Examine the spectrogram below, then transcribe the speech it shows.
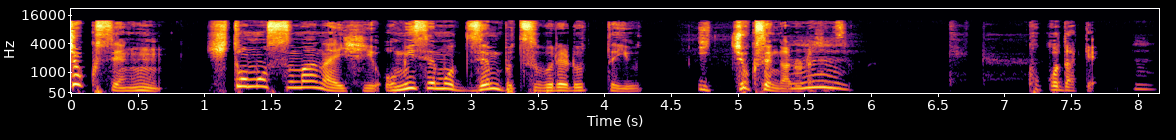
直線、人も住まないし、お店も全部潰れるっていう一直線があるらしいんですよ。ここだけ。うん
